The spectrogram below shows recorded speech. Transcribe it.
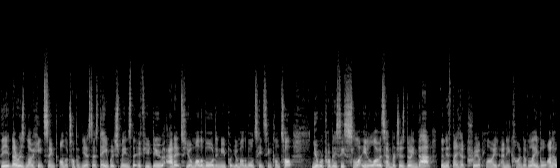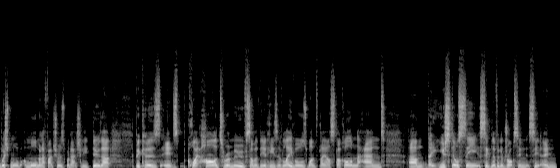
the, there is no heatsink on the top of the SSD, which means that if you do add it to your motherboard and you put your motherboard's heatsink on top, you will probably see slightly lower temperatures doing that than if they had pre-applied any kind of label. And I wish more, more manufacturers would actually do that because it's quite hard to remove some of the adhesive labels once they are stuck on and um, they, you still see significant drops in, in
